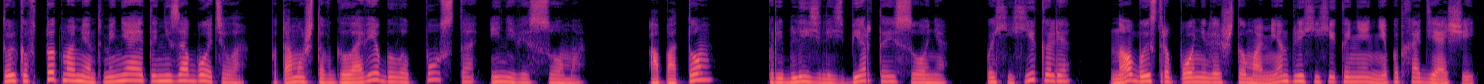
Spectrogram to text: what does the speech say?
Только в тот момент меня это не заботило, потому что в голове было пусто и невесомо. А потом приблизились Берта и Соня, похихикали, но быстро поняли, что момент для хихикания неподходящий,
